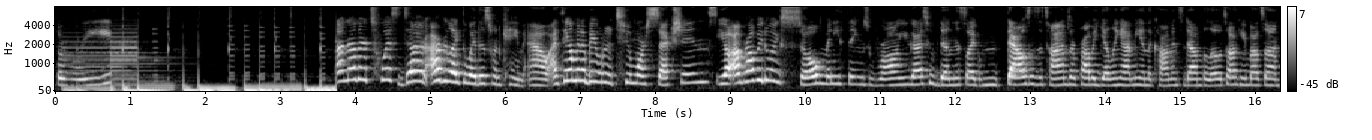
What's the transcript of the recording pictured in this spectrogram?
three another twist done. I really like the way this one came out. I think I'm going to be able to do two more sections. Yo, I'm probably doing so many things wrong. You guys who've done this like thousands of times are probably yelling at me in the comments down below talking about some,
